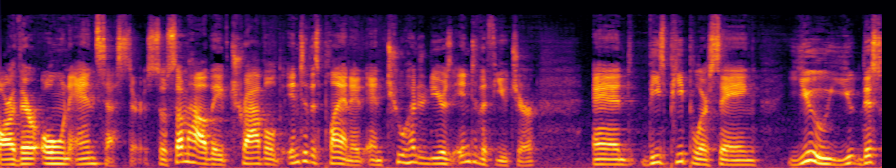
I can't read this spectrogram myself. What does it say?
are their own ancestors. So somehow they've traveled into this planet and 200 years into the future, and these people are saying, "You, you, this,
